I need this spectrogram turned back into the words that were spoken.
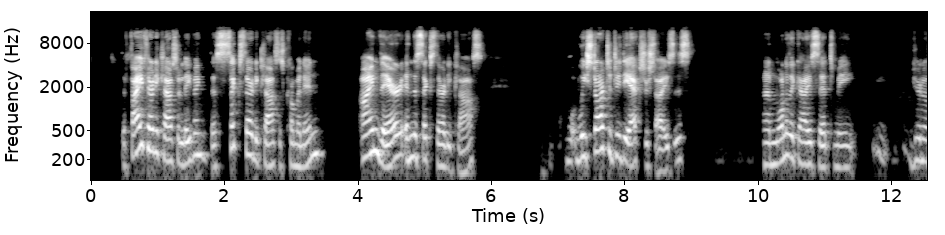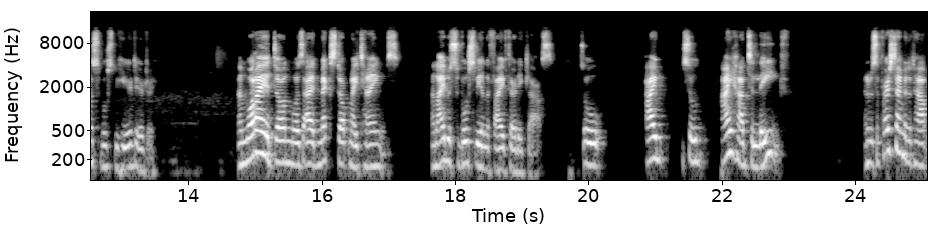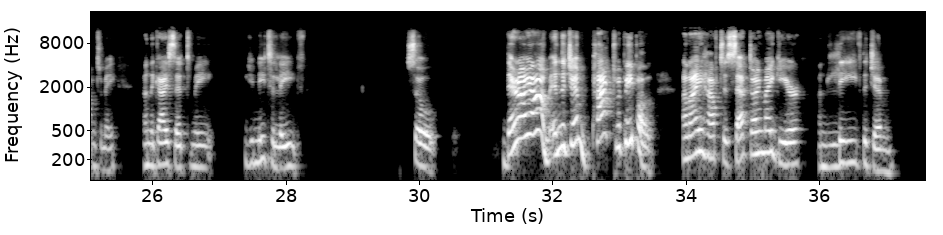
The 5.30 class are leaving. The 6.30 class is coming in. I'm there in the 6.30 class. We start to do the exercises. And one of the guys said to me, you're not supposed to be here, Deirdre. And what I had done was I had mixed up my times and I was supposed to be in the 5.30 class. So I so I had to leave. And it was the first time it had happened to me. And the guy said to me, You need to leave. So there I am in the gym, packed with people. And I have to set down my gear, and leave the gym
